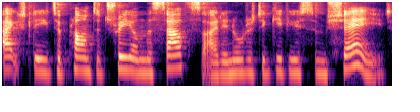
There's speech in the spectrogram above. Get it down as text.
actually to plant a tree on the south side in order to give you some shade.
